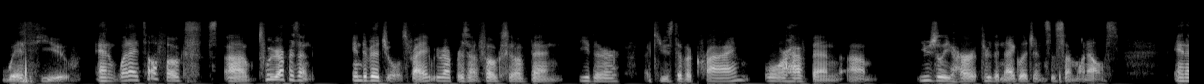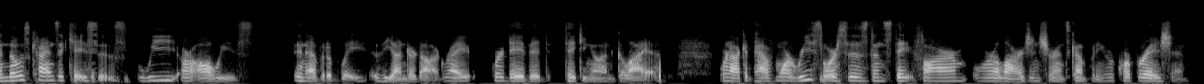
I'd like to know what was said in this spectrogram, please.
with you. And what I tell folks, uh, so we represent individuals, right? We represent folks who have been either accused of a crime or have been um, usually hurt through the negligence of someone else. And in those kinds of cases, we are always inevitably the underdog, right? We're David taking on Goliath. We're not going to have more resources than State Farm or a large insurance company or corporation.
